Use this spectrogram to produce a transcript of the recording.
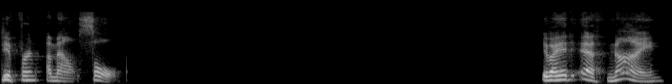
different amounts sold. If I hit F9,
